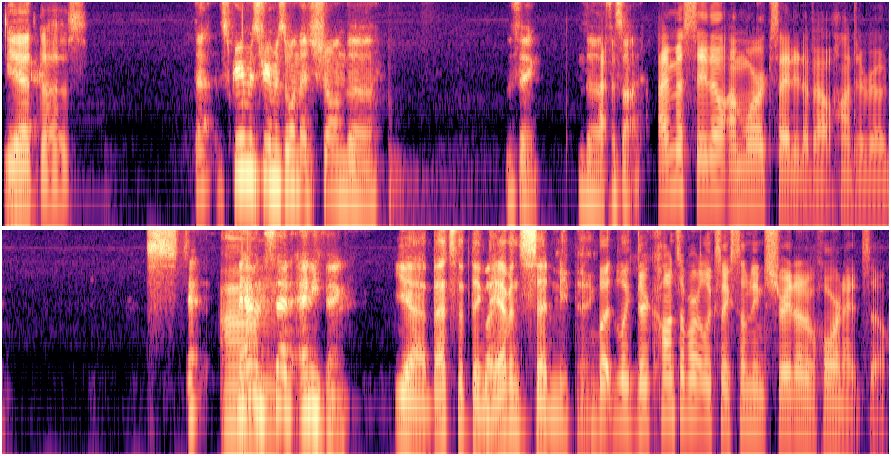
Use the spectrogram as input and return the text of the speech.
Yeah, it does. That Scream and Stream is the one that's shown the the thing, the I- facade. I must say though, I'm more excited about Haunted Road. S- They, they haven't um, said anything. Yeah, that's the thing. But- they haven't said anything. But like their concept art looks like something straight out of Horror Nights. So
